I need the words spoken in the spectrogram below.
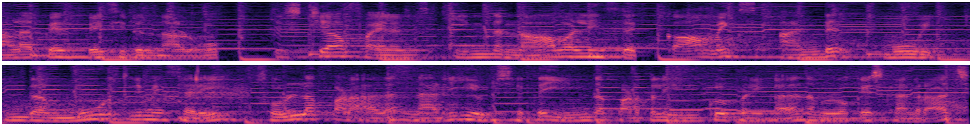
பல பேர் பேசிட்டு இருந்தாலும் ஹிஸ்ட்ரி ஆஃப் வயலன்ஸ் இந்த நாவலையும் சரி காமிக்ஸ் அண்டு மூவி இந்த மூணுத்துலேயுமே சரி சொல்லப்படாத நிறைய விஷயத்தை இந்த படத்தில் இன்க்ளூட் பண்ணிக்காத நம்ம லோகேஷ் கங்கராஜ்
